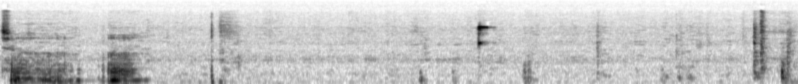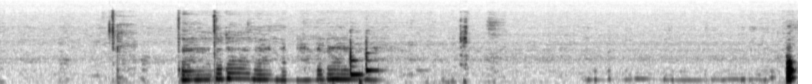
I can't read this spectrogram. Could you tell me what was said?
자, 어. 어?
